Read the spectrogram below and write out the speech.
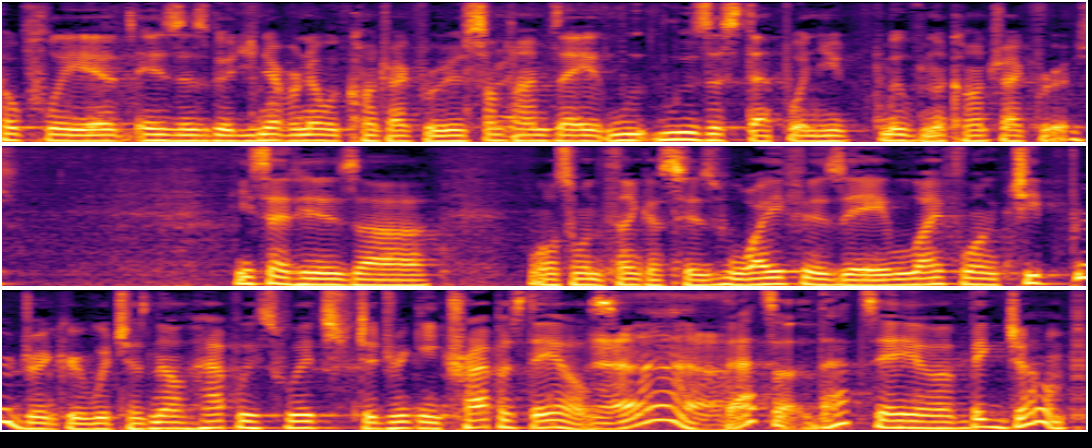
Hopefully, it is as good. You never know with contract brews. Sometimes they lo- lose a step when you move them to contract brews. He said his. Uh, we also want to thank us. His wife is a lifelong cheap beer drinker, which has now happily switched to drinking Trappist ales. Yeah. That's a that's a, uh big jump.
